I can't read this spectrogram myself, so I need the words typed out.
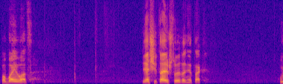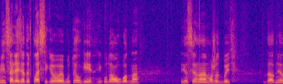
побоеваться. Я считаю, что это не так. Куница лезет и в пластиковые бутылки, и куда угодно. Единственное, может быть, да, мне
